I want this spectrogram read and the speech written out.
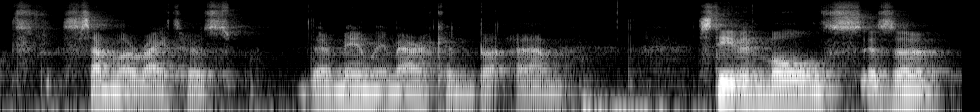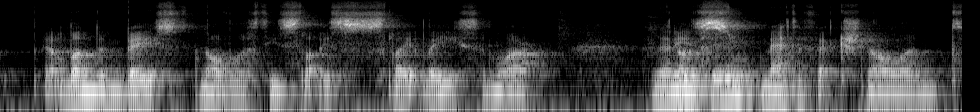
of similar writers. They're mainly American, but um, Stephen Moles is a London-based novelist. He's slightly, slightly similar, and then he's Okay. metafictional and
